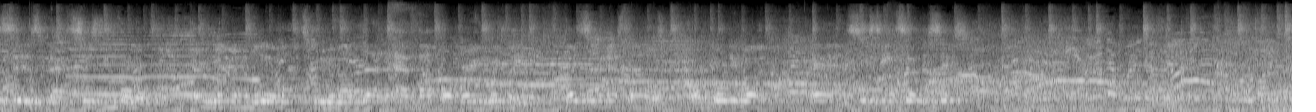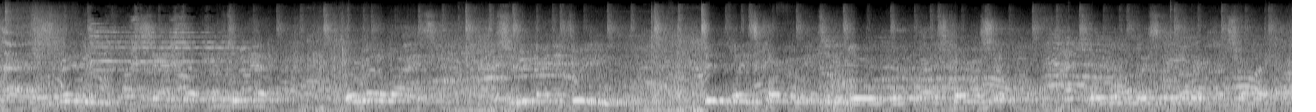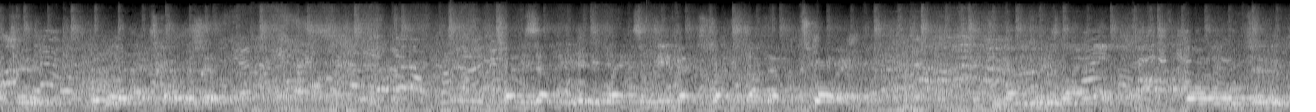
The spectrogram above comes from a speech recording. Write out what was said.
four. Everybody on the blue alliance moving off that HAB platform very quickly. Placing next panels on 41 and 1676. As Sandy Club comes to an. The Red Alliance, Sugar 93, did place cargo into the blue Red Alliance cargo ship. 41 placing another hatch on onto the Blue Alliance cargo ship. 2070 is playing some defense, trying to stop them from scoring. You got to please line up. Over two.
